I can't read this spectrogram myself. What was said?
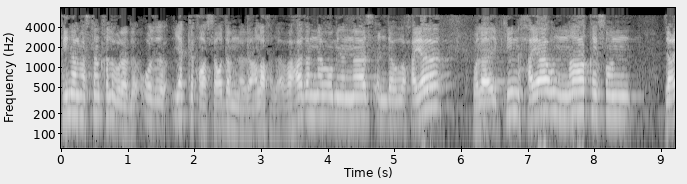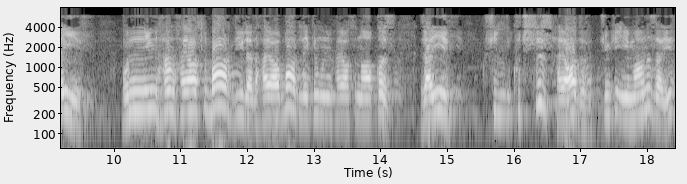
Qiynalmasdan qilaveradi o'zi yakka qolsa odamlardan alohida. buning ham hayosi bor deyiladi. Hayo bor lekin uning hayosi noqis zaif kuchsiz hayodir. Chunki iymoni zaif.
